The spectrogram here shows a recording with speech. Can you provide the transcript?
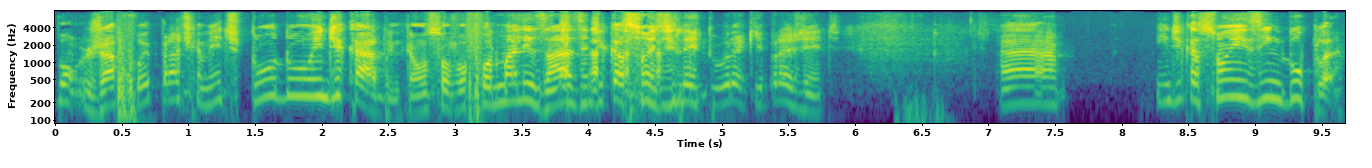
Bom, já foi praticamente tudo indicado, então eu só vou formalizar as indicações de leitura aqui para gente. Uh, indicações em dupla.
